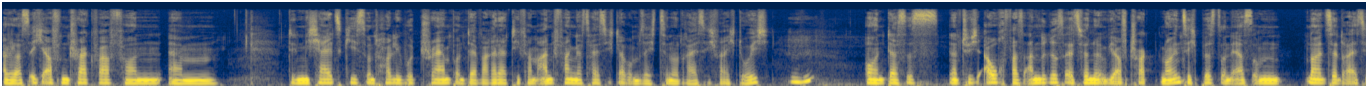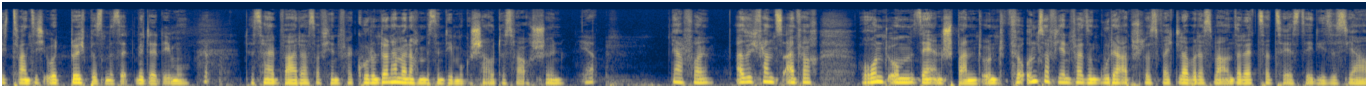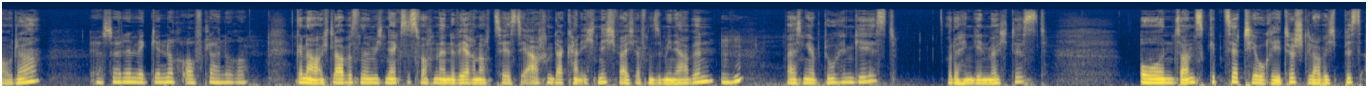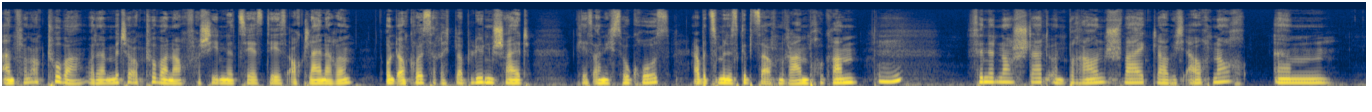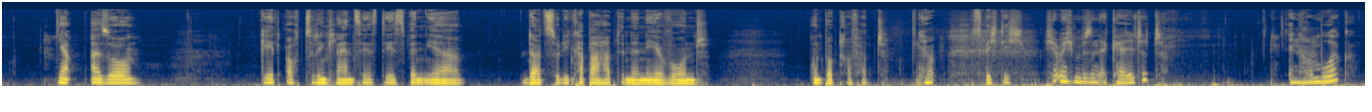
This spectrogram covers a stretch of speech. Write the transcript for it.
also dass ich auf dem Truck war von ähm, den Michalskis und Hollywood Tramp und der war relativ am Anfang. Das heißt, ich glaube um 16.30 Uhr war ich durch. Mhm. Und das ist natürlich auch was anderes, als wenn du irgendwie auf Truck 90 bist und erst um 19.30, 20 Uhr durch bist mit, der Demo. Ja. Deshalb war das auf jeden Fall cool. Und dann haben wir noch ein bisschen Demo geschaut, das war auch schön. Ja. Ja, voll. Also ich fand es einfach rundum sehr entspannt und für uns auf jeden Fall so ein guter Abschluss, weil ich glaube, das war unser letzter CSD dieses Jahr, oder? Erst sei denn, wir gehen noch auf kleinere. Genau, ich glaube, es nämlich nächstes Wochenende wäre noch CSD Aachen, da kann ich nicht, weil ich auf dem Seminar bin. Mhm. Weiß nicht, ob du hingehst oder hingehen möchtest. Und sonst gibt es ja theoretisch, glaube ich, bis Anfang Oktober oder Mitte Oktober noch verschiedene CSDs, auch kleinere und auch größere. Ich glaube, Lüdenscheid, okay, ist auch nicht so groß, aber zumindest gibt es da auch ein Rahmenprogramm. Mhm. Findet noch statt und Braunschweig, glaube ich, auch noch. Ähm, ja, also geht auch zu den kleinen CSDs, wenn ihr dazu die Kappa habt, in der Nähe wohnt und Bock drauf habt. Ja. Ist wichtig. Ich habe mich ein bisschen erkältet. In Hamburg.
